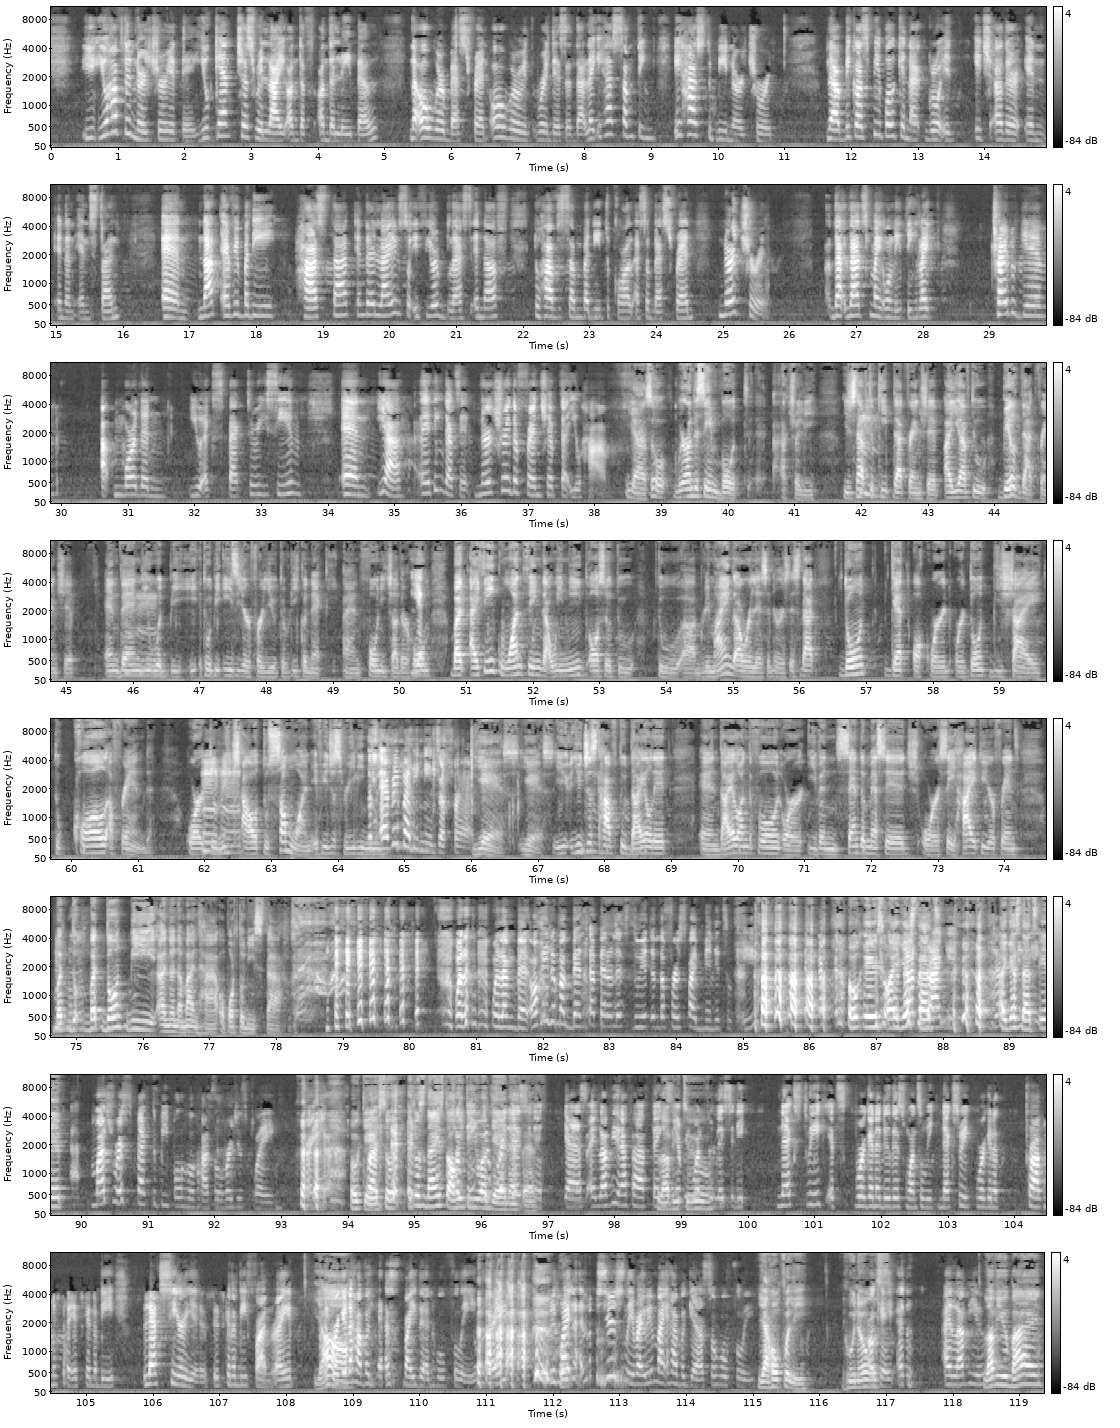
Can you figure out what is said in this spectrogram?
you, you have to nurture it. Eh. You can't just rely on the on the label. Na oh we're best friend. Oh we're we're this and that. Like it has something. It has to be nurtured. Now because people cannot grow it, each other in in an instant and not everybody has that in their lives so if you're blessed enough to have somebody to call as a best friend nurture it that that's my only thing like try to give uh, more than you expect to receive and yeah i think that's it nurture the friendship that you have Yeah, so we're on the same boat actually. You just have to keep that friendship. Uh, you have to build that friendship and then you would be it would be easier for you to reconnect and phone each other home. But I think one thing that we need also to to um, remind our listeners is that don't get awkward or don't be shy to call a friend or to mm-hmm. reach out to someone if you just really need everybody needs a friend Yes, yes. You you just mm-hmm. have to dial it and dial on the phone or even send a message or say hi to your friends. But do- mm-hmm. but don't be ano naman ha, opportunista. walang walang ben okay lang magbenta pero let's do it in the first five minutes okay okay, so I guess that's. I guess that's it. much respect to people who hustle we're just playing Okay, But- so it was nice talking So to thank you again, FF. listening. Yes, I love you, FF. Thanks Love you everyone too. for listening. Next week, it's we're gonna do this once a week. Next week, we're gonna promise that it's gonna be less serious. It's gonna be fun, right? Yeah. And we're gonna have a guest by then, hopefully, right? we might no, seriously, right? We might have a guest, so hopefully. Yeah, hopefully. Who knows? Okay, and I love you. Love you. Bye.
